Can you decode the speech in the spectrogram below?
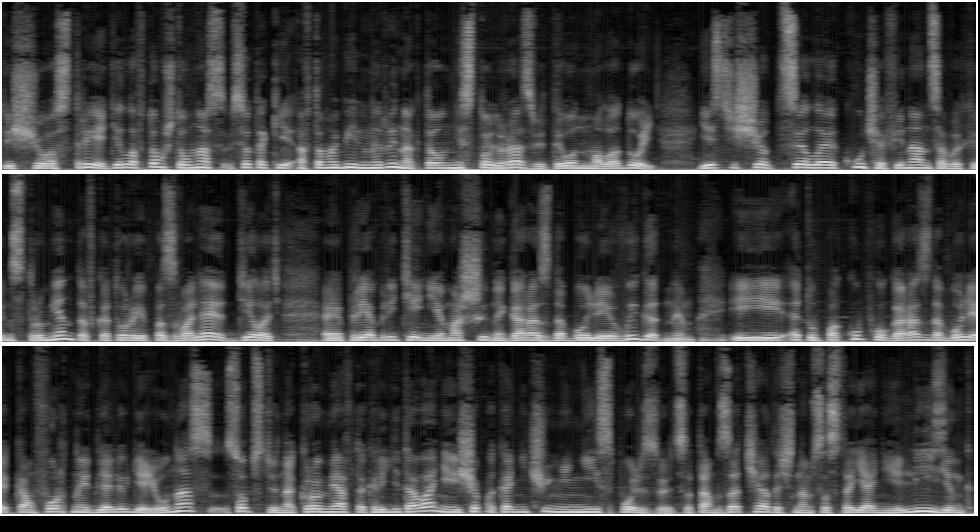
еще острее. Дело в том, что у нас все-таки автомобильный рынок-то он не столь развитый, он молодой. Есть еще целая куча финансовых инструментов, которые позволяют делать э, приобретение машины гораздо более выгодным и эту покупку гораздо более комфортной для людей. У нас, собственно, кроме автокредитования, еще пока ничего не, не используется. Там в зачаточном состоянии лизинг.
